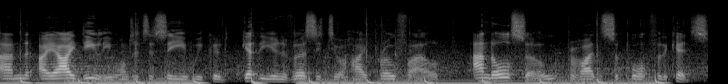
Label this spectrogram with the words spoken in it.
and I ideally wanted to see if we could get the university to a high profile and also provide the support for the kids.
